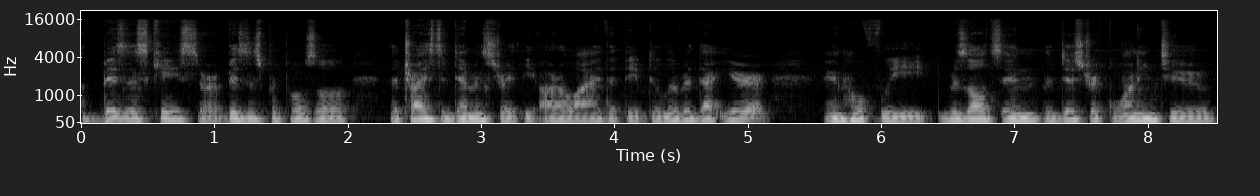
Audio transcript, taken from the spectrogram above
a business case or a business proposal that tries to demonstrate the ROI that they've delivered that year and hopefully results in the district wanting to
